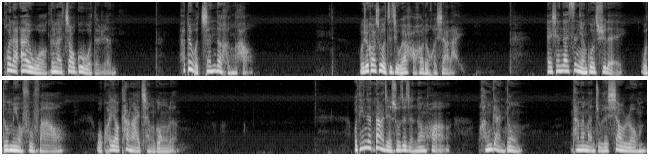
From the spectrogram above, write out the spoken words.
会来爱我跟来照顾我的人。他对我真的很好。我就告诉我自己，我要好好的活下来。哎，现在四年过去了，哎，我都没有复发哦，我快要抗癌成功了。我听着大姐说这整段话，很感动。她那满足的笑容，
